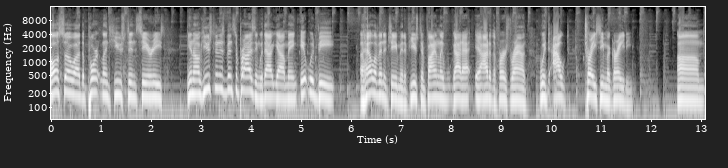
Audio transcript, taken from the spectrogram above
Also, uh, the Portland-Houston series. You know, Houston has been surprising without Yao Ming. It would be a hell of an achievement if Houston finally got out of the first round without Tracy McGrady. Um,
